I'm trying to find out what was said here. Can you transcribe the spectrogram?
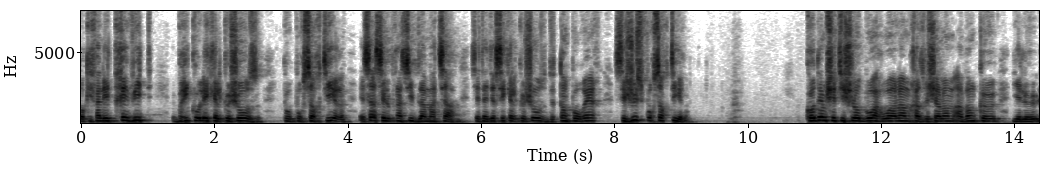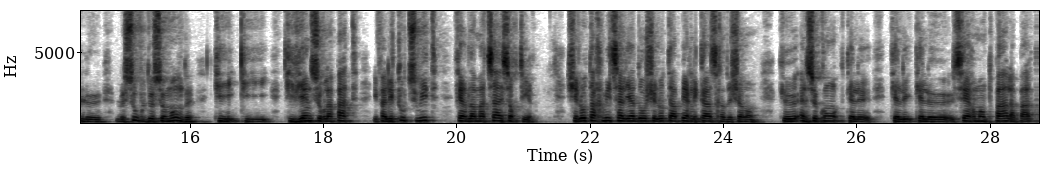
Donc il fallait très vite bricoler quelque chose pour, pour sortir. Et ça, c'est le principe de la matzah. C'est-à-dire, c'est quelque chose de temporaire c'est juste pour sortir. Kodem avant qu'il y ait le, le, le, souffle de ce monde qui, qui, qui vienne sur la patte, il fallait tout de suite faire de la matzah et sortir. Qu'elle ne se qu'elle, qu'elle, sermente pas la patte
